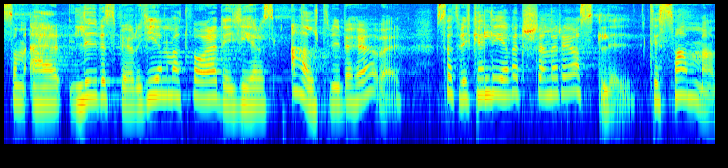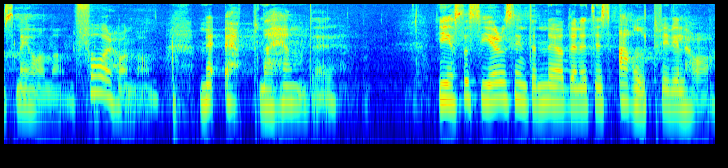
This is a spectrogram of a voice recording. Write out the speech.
som är livets bröd och genom att vara det ger oss allt vi behöver så att vi kan leva ett generöst liv tillsammans med honom, för honom, med öppna händer. Jesus ger oss inte nödvändigtvis allt vi vill ha,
